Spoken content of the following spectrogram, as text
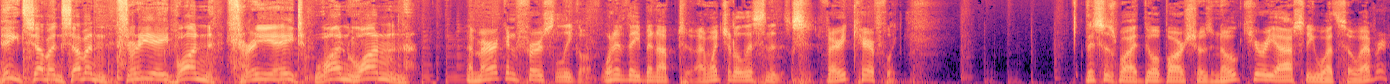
877 381 3811. American First Legal. What have they been up to? I want you to listen to this very carefully. This is why Bill Barr shows no curiosity whatsoever.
